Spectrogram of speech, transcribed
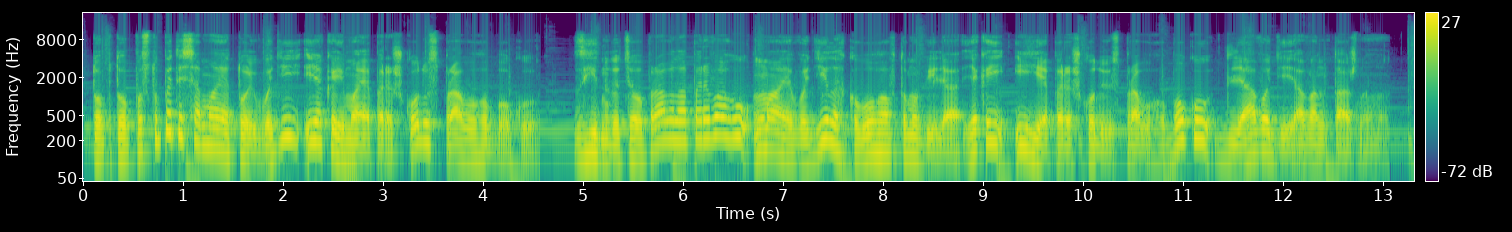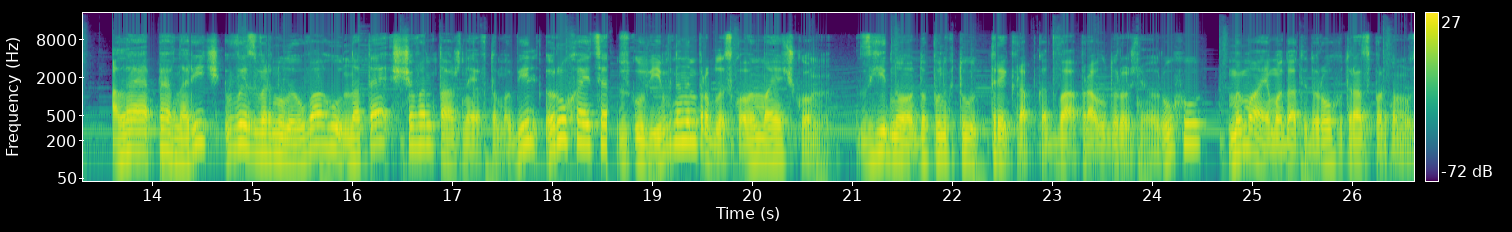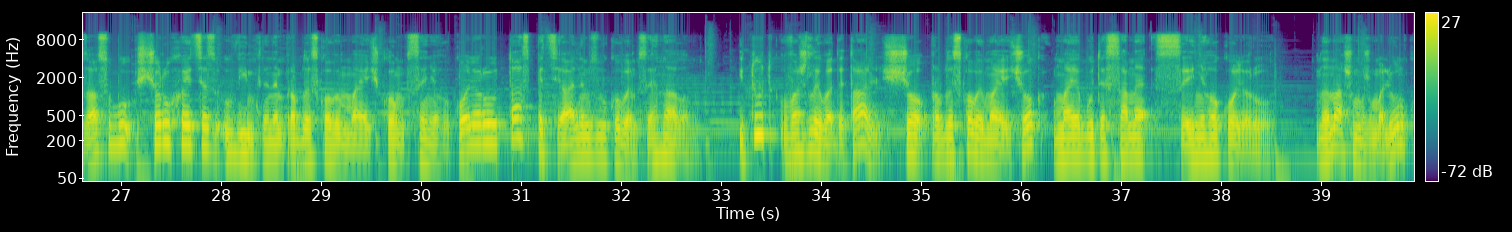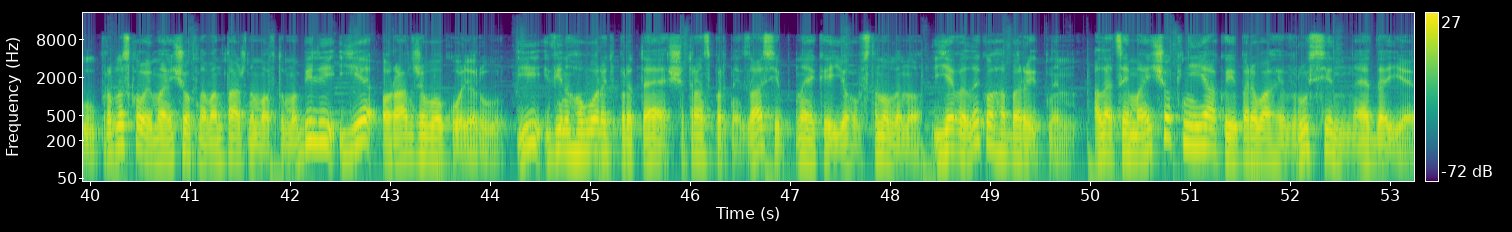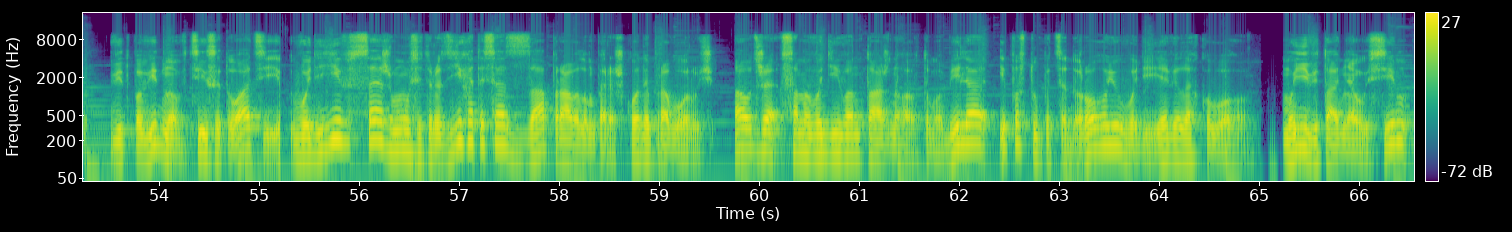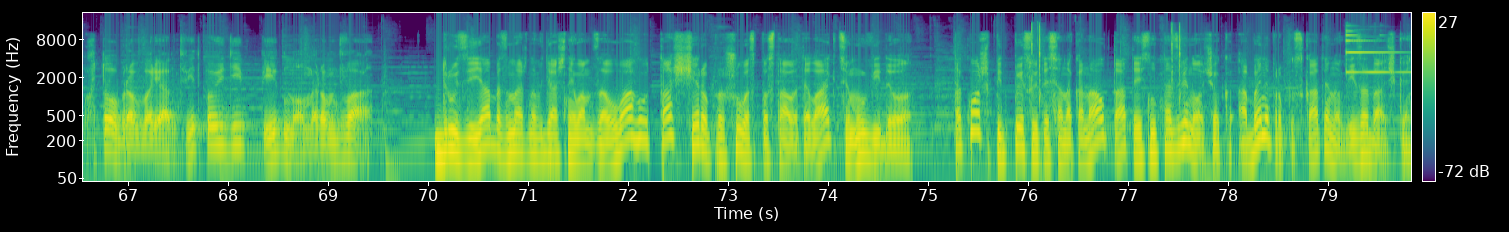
Тобто поступитися має той водій, який має перешкоду з правого боку. Згідно до цього правила, перевагу має водій легкового автомобіля, який і є перешкодою з правого боку для водія вантажного. Але певна річ, ви звернули увагу на те, що вантажний автомобіль рухається з увімкненим проблисковим маячком. Згідно до пункту 3.2 правил дорожнього руху, ми маємо дати дорогу транспортному засобу, що рухається з увімкненим проблисковим маячком синього кольору та спеціальним звуковим сигналом. І тут важлива деталь, що проблисковий маячок має бути саме синього кольору. На нашому ж малюнку проблисковий маячок на вантажному автомобілі є оранжевого кольору, і він говорить про те, що транспортний засіб, на який його встановлено, є великогабаритним, але цей маячок ніякої переваги в русі не дає. Відповідно, в цій ситуації водії все ж мусять роз'їхатися за правилом перешкоди праворуч. А отже, саме водій вантажного автомобіля і поступиться дорогою водієві легкового. Мої вітання усім, хто обрав варіант відповіді під номером 2. Друзі, я безмежно вдячний вам за увагу та щиро прошу вас поставити лайк цьому відео. Також підписуйтеся на канал та тисніть на дзвіночок, аби не пропускати нові задачки.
